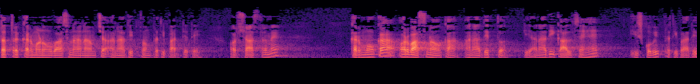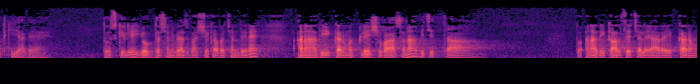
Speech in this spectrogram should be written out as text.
तत्र कर्मणों वासना नाम च अनादित्व प्रतिपाद्यते, और शास्त्र में कर्मों का और वासनाओं का अनादित्व, ये अनादिकाल से है, इसको भी प्रतिपादित किया गया है। तो उसके लिए योग दर्शन व्यास भाष्य का वचन दे रहे हैं। अनादि कर्म क्लेश वासना विचित्रा। तो अनादिकाल से चले आ रहे कर्म,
